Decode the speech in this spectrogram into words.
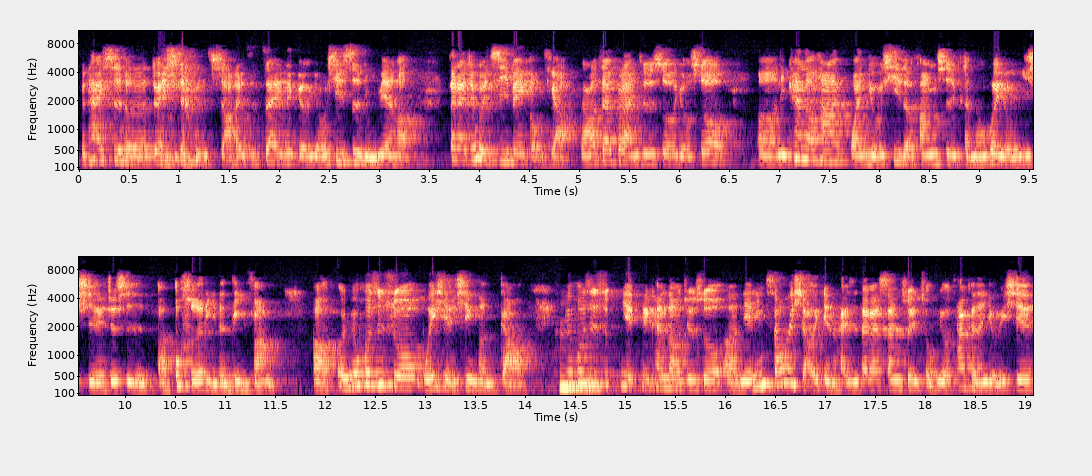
不太适合的对象，小孩子在那个游戏室里面哈。大概就会鸡飞狗跳，然后再不然就是说，有时候呃，你看到他玩游戏的方式可能会有一些就是呃不合理的地方，啊、呃，又或是说危险性很高，又或是说你也可以看到就是说呃年龄稍微小一点的孩子，大概三岁左右，他可能有一些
